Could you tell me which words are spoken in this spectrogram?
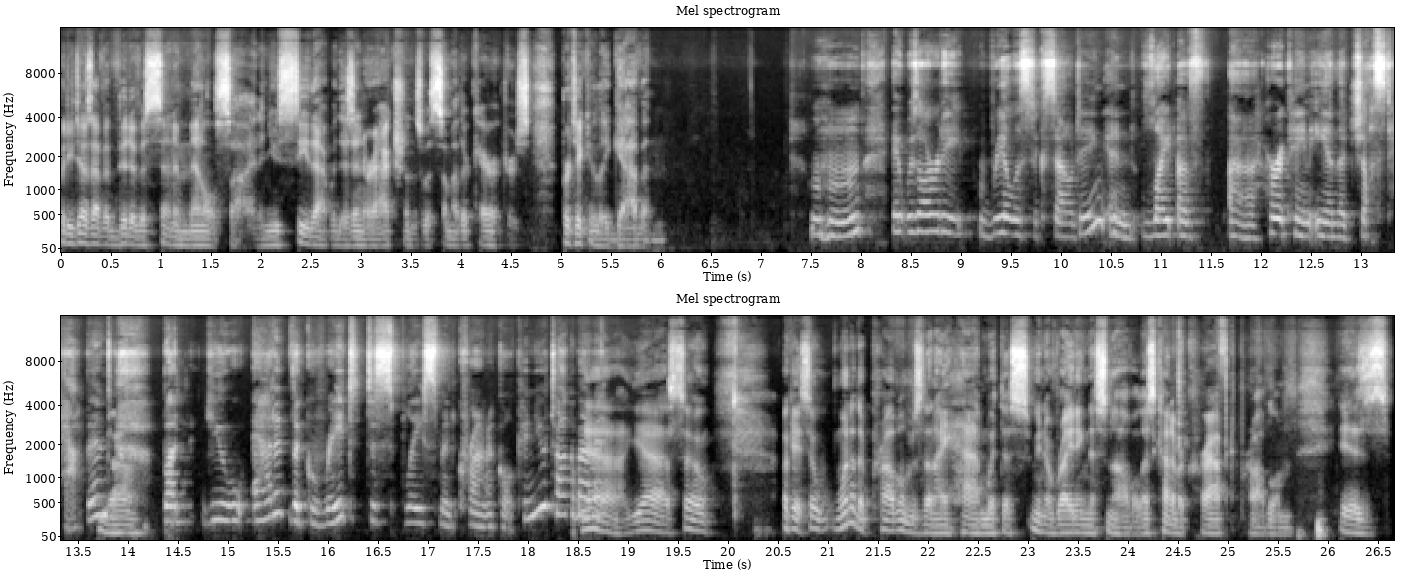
but he does have a bit of a sentimental side. And you see that with his interactions with some other characters, particularly Gavin. Mm-hmm. It was already realistic sounding in light of uh, Hurricane Ian that just happened, yeah. but you added the Great Displacement Chronicle. Can you talk about yeah, it? Yeah, yeah. So Okay, so one of the problems that I had with this, you know, writing this novel as kind of a craft problem is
